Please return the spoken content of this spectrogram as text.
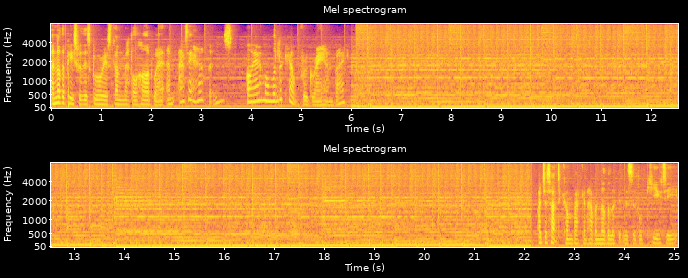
Another piece with this glorious gunmetal hardware, and as it happens, I am on the lookout for a grey handbag. I just had to come back and have another look at this little cutie.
